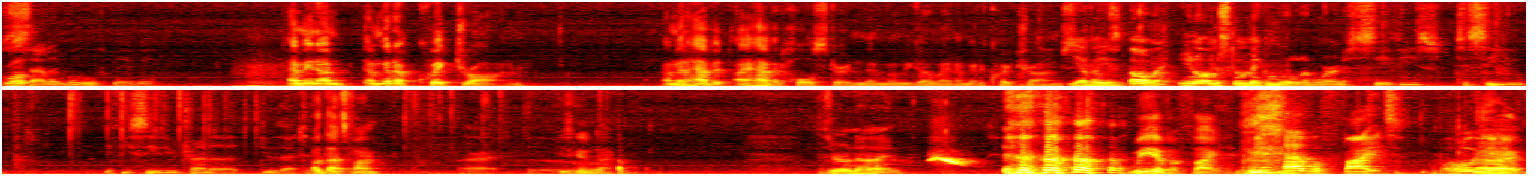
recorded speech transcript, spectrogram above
Well- silent move, maybe. I mean, I'm I'm gonna quick draw him. I'm gonna have it. I have it holstered, and then when we go in, I'm gonna quick draw him. Yeah, but he's. Oh wait. You know, I'm just gonna make him roll awareness to see if he's to see you, if he sees you trying to do that. To Oh, him. that's fine. all right. He's gonna die. Zero nine. We have a fight. We have a fight. Oh yeah. All right.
